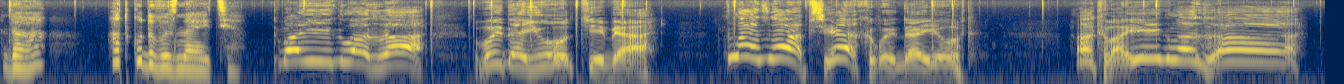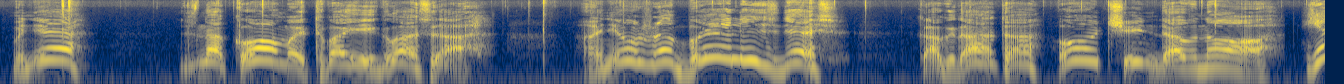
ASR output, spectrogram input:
Да. Откуда вы знаете? Твои глаза выдают тебя. Глаза всех выдают. А твои глаза мне знакомы твои глаза. Они уже были здесь когда-то очень давно. Я?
